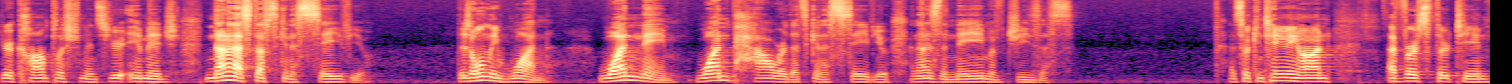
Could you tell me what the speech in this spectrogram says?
your accomplishments, your image, none of that stuff's going to save you. There's only one, one name, one power that's going to save you, and that is the name of Jesus. And so, continuing on at verse 13,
